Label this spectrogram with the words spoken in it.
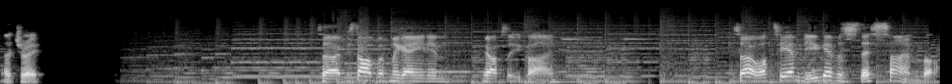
That's true. So if you start with Meganium, you're absolutely fine. So what TM do you give us this time, bro?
